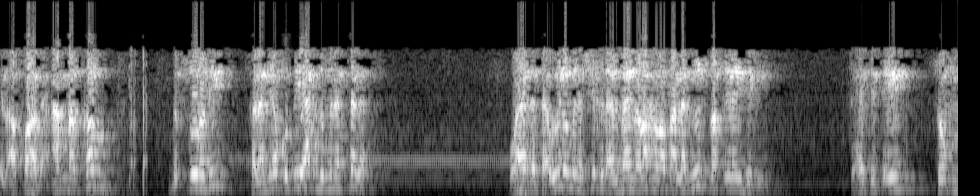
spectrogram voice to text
الأصابع. أما القبض بالصورة دي فلم يقل به أحد من السلف. وهذا تأويل من الشيخ الألباني رحمه الله لم يسبق إليه فيه في حتة إيه؟ ثم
